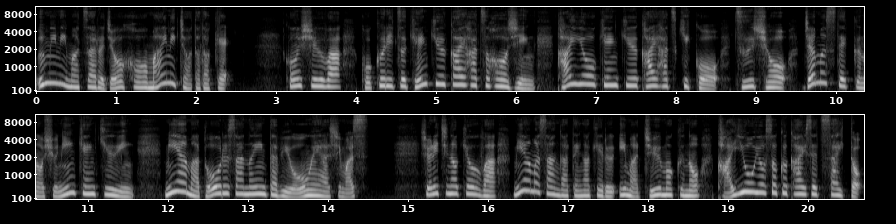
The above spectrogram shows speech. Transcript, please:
海にまつわる情報を毎日お届け。今週は国立研究開発法人海洋研究開発機構通称ジャムステックの主任研究員宮山徹さんのインタビューをオンエアします。初日の今日は宮山さんが手掛ける今注目の海洋予測解説サイト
